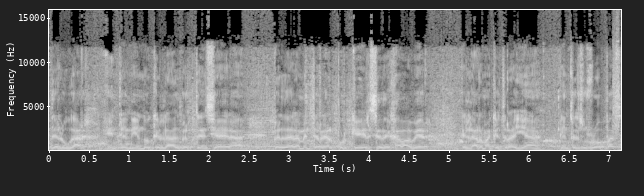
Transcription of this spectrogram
del, lugar, entendiendo que la advertencia era verdaderamente real porque él se dejaba ver el arma que traía entre sus ropas.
